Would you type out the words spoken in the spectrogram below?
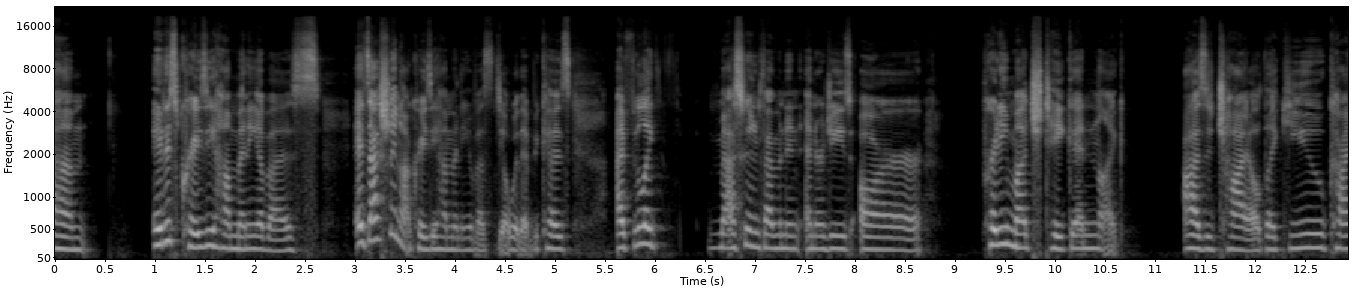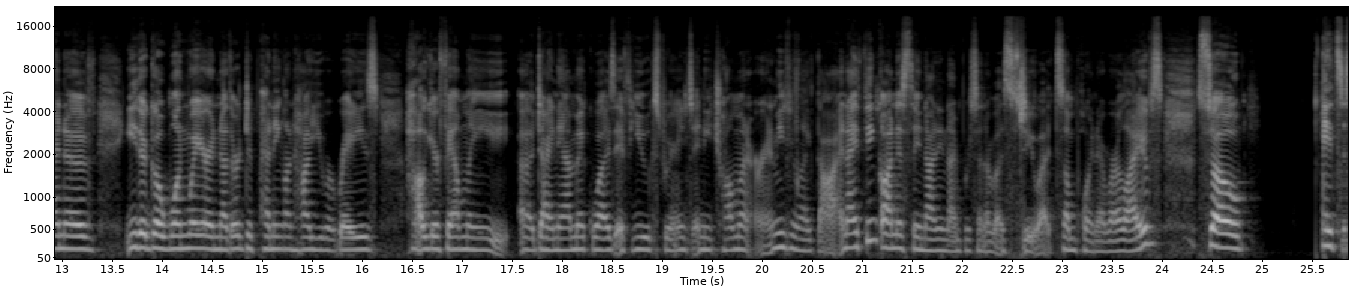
Um, it is crazy how many of us. It's actually not crazy how many of us deal with it because I feel like masculine and feminine energies are pretty much taken like as a child. Like you kind of either go one way or another depending on how you were raised, how your family uh, dynamic was, if you experienced any trauma or anything like that. And I think honestly, 99% of us do at some point of our lives. So it's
